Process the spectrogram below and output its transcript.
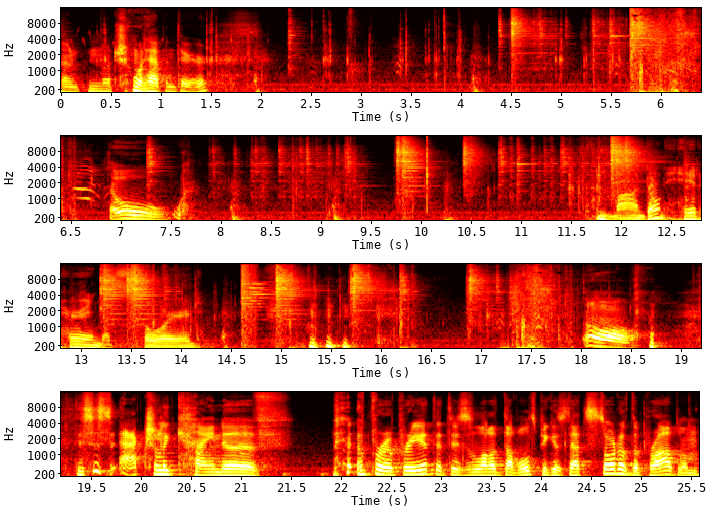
I'm not sure what happened there. Oh, Come on, don't hit her in the sword. oh. This is actually kind of appropriate that there's a lot of doubles because that's sort of the problem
